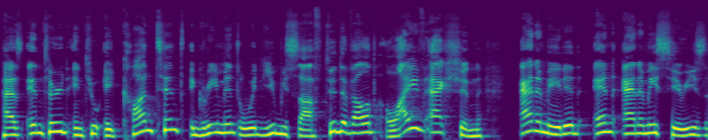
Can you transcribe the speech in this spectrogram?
has entered into a content agreement with Ubisoft to develop live action, animated, and anime series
